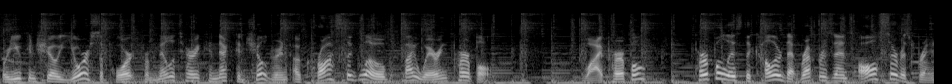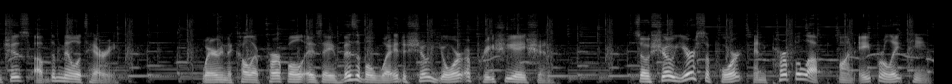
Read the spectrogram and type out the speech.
where you can show your support for military-connected children across the globe by wearing purple. Why purple? Purple is the color that represents all service branches of the military. Wearing the color purple is a visible way to show your appreciation. So show your support and purple up on April 18th.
